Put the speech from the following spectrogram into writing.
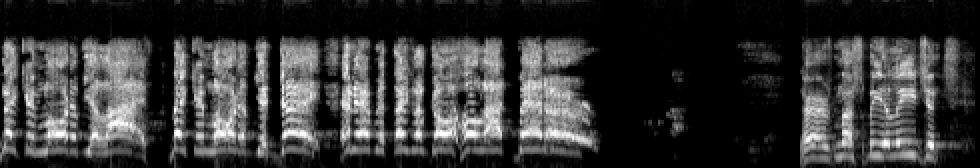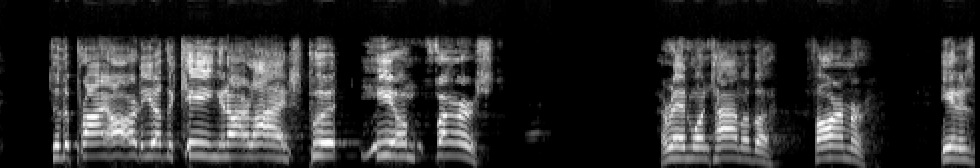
Make Him Lord of your life. Make Him Lord of your day and everything will go a whole lot better. There must be allegiance to the priority of the King in our lives. Put Him first. I read one time of a farmer. He and his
